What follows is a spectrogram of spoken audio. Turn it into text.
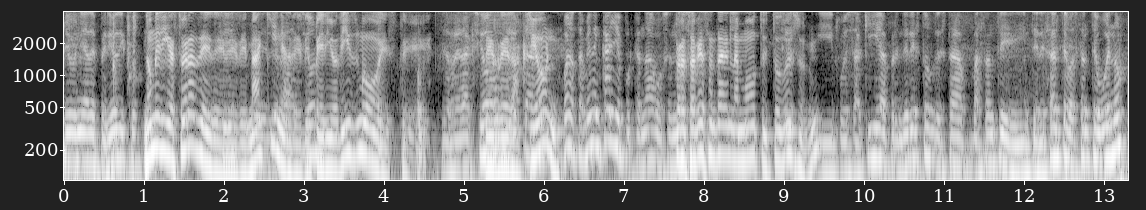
yo venía de periódico. No me digas, tú eras de, de, sí, de máquina, de, de, periodismo, este... De redacción. De redacción. Estar, bueno, también en calle porque andábamos en... Pero sabías andar en la moto y todo sí, eso, ¿no? Y pues aquí aprender esto está bastante interesante, bastante bueno.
